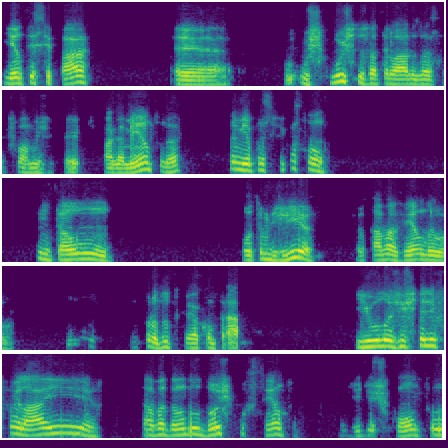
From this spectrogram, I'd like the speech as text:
e antecipar é, os custos atrelados a essas formas de pagamento, né, na minha precificação. Então, outro dia, eu estava vendo um produto que eu ia comprar e o lojista ele foi lá e estava dando 2% de desconto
